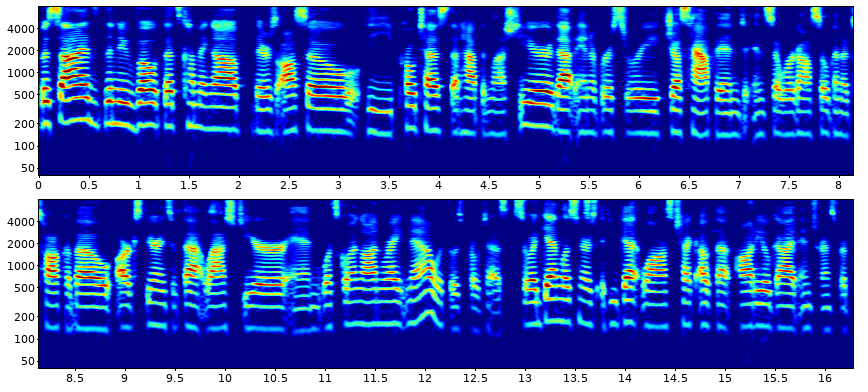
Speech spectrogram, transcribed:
Besides the new vote that's coming up, there's also the protest that happened last year. That anniversary just happened. And so we're also going to talk about our experience with that last year and what's going on right now with those protests. So, again, listeners, if you get lost, check out that audio guide and transcript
